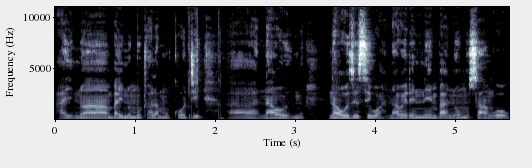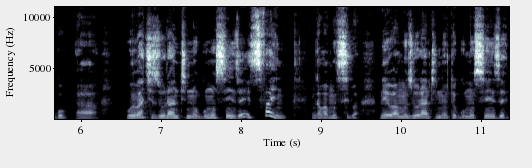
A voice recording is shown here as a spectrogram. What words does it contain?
ayina balina omutwala mu kooti uh, nawozesebwa nawera ennemba n'omusango ogwo bwe bakizuula nti nno gumusinze its fine nga bamusiba. Naye bamuzuula nti nno tegumusinze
